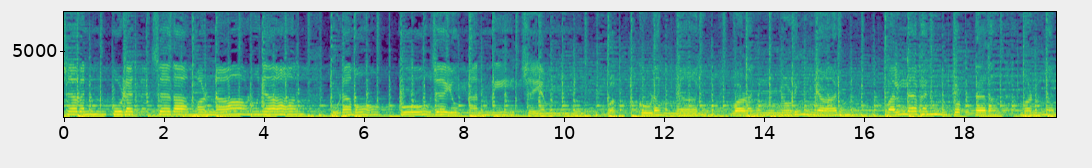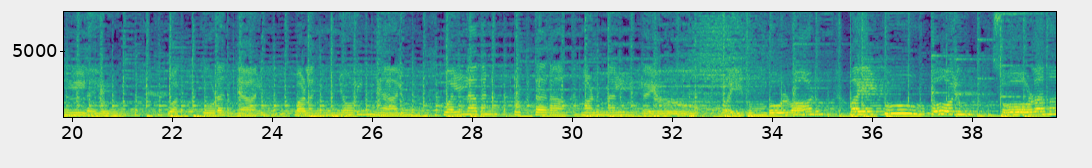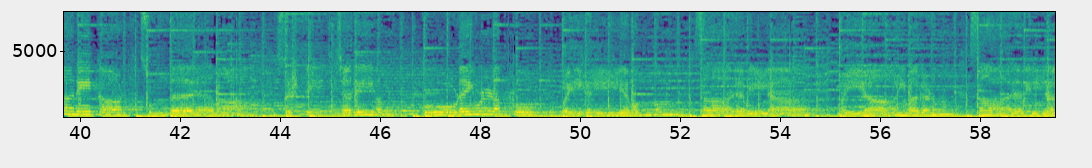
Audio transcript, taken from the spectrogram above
കുശവൻ കുഴച്ചതാ മണ്ണാണു ഞാൻ. കുടമോ പൂജയോ തന്നീച്ചയം വക്കുടഞ്ഞാലും വളഞ്ഞൊടിഞ്ഞാലും വല്ലഭൻ തൊട്ടതാ മണ്ണല്ലയോ. വക്കുടഞ്ഞാലും വളഞ്ഞൊടിഞ്ഞാലും വല്ലഭൻ തൊട്ടതാ മണ്ണല്ലയോ? വൈകുമ്പോൾ വാടും വയൽ പൂ പോലും സോളമനേക്കാൾ സുന്ദരമാ സൃഷ്ടിച്ച ദൈവം കൂടെയുള്ളപ്പോൾ വൈകല്യമൊന്നും സാരമില്ല. വയ്യായ്മകളും സാരമില്ല.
